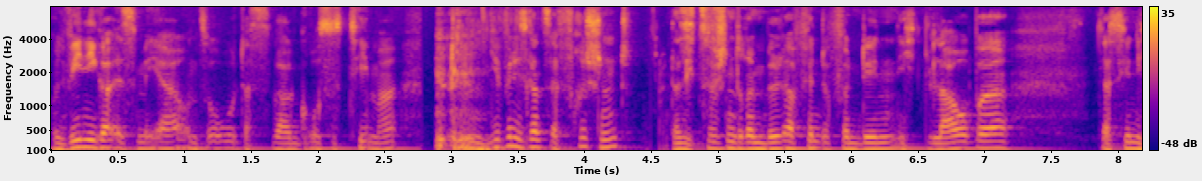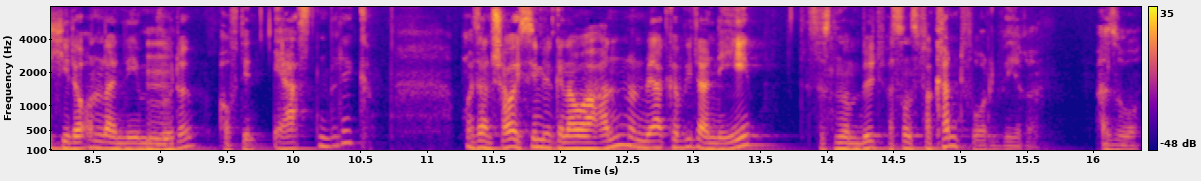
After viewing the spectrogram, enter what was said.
Und weniger ist mehr und so, das war ein großes Thema. Hier finde ich es ganz erfrischend, dass ich zwischendrin Bilder finde, von denen ich glaube, dass hier nicht jeder online nehmen mhm. würde, auf den ersten Blick. Und dann schaue ich sie mir genauer an und merke wieder, nee, das ist nur ein Bild, was sonst verkannt worden wäre. Also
